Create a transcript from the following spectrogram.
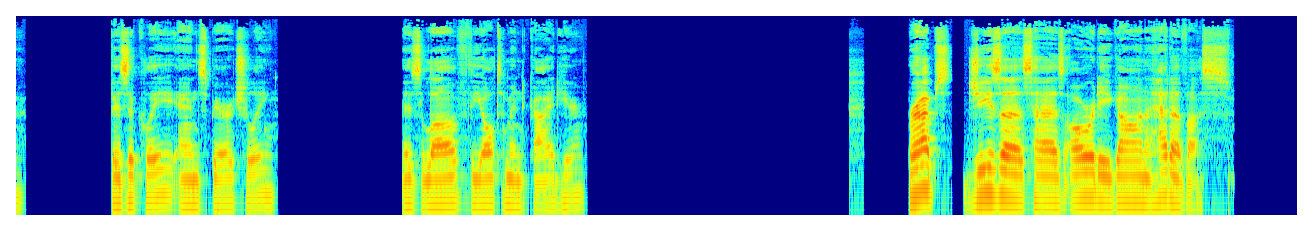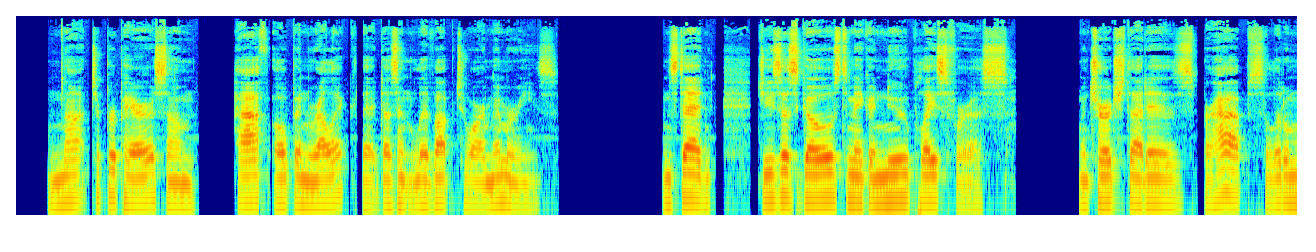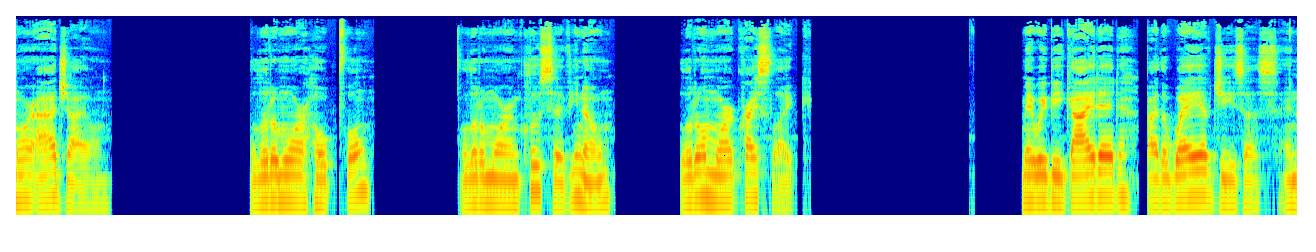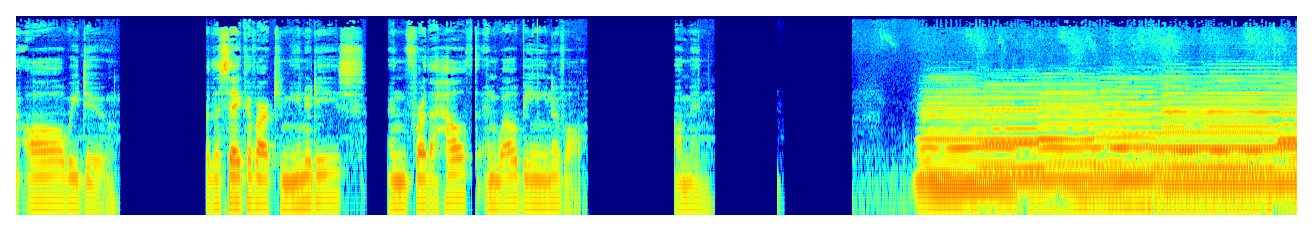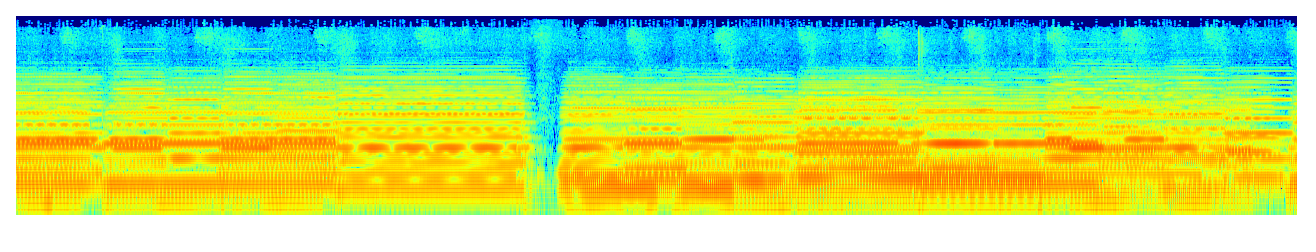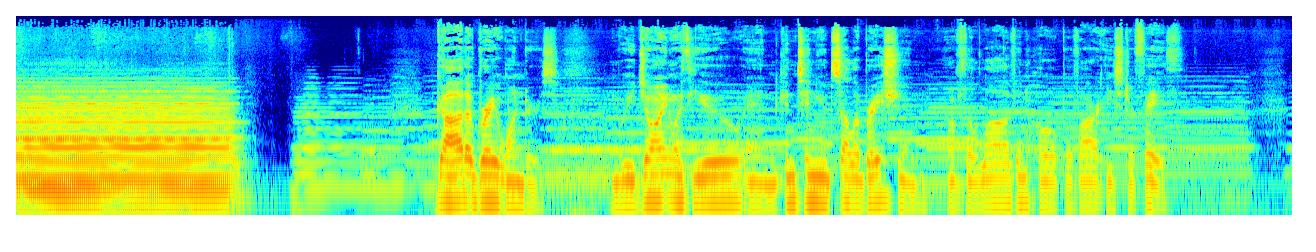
physically and spiritually? Is love the ultimate guide here? Perhaps Jesus has already gone ahead of us, not to prepare some half open relic that doesn't live up to our memories. Instead, Jesus goes to make a new place for us, A church that is, perhaps, a little more agile, a little more hopeful, a little more inclusive, you know, a little more Christ like. May we be guided by the way of Jesus in all we do, for the sake of our communities and for the health and well being of all. Amen. God of great wonders, we join with you in continued celebration of the love and hope of our Easter faith.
